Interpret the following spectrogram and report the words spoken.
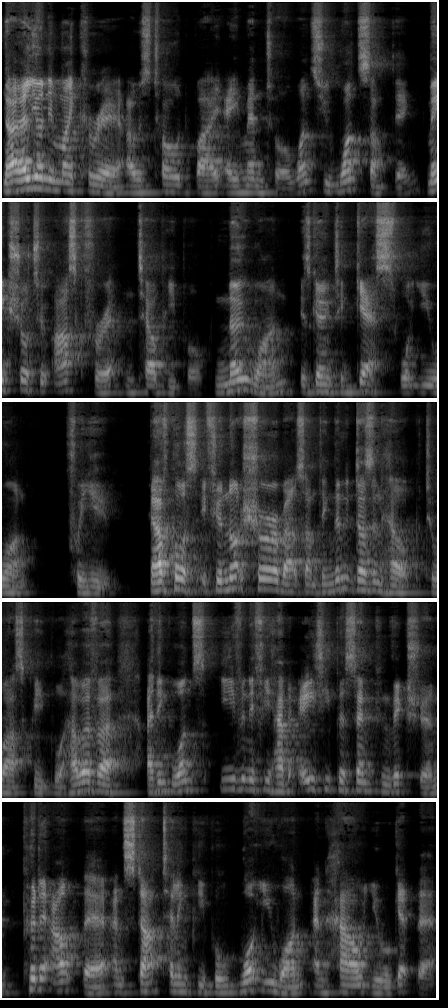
Now, early on in my career, I was told by a mentor once you want something, make sure to ask for it and tell people. No one is going to guess what you want for you. Now, of course, if you're not sure about something, then it doesn't help to ask people. However, I think once, even if you have 80% conviction, put it out there and start telling people what you want and how you will get there.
